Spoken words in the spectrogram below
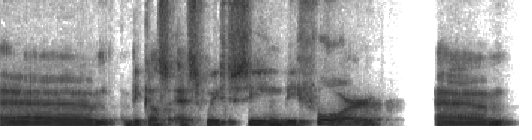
um, because as we've seen before um,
